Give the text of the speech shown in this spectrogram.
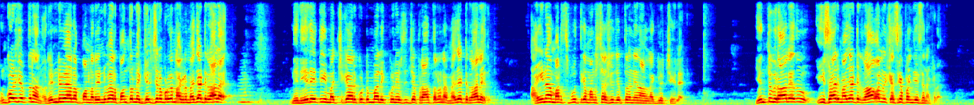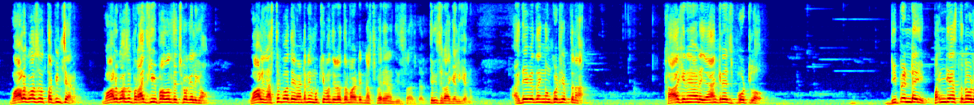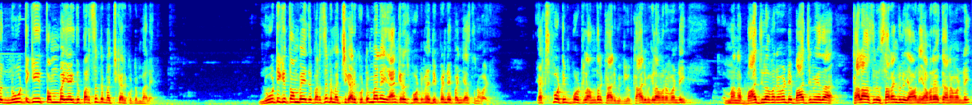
ఇంకోటి చెప్తున్నాను రెండు వేల పన్న రెండు వేల పంతొమ్మిది గెలిచినప్పుడు కూడా నాకు మెజార్టీ రాలే. నేను ఏదైతే ఈ మత్స్యకారు కుటుంబాలు ఎక్కువ నివసించే ప్రాంతంలో నాకు మెజార్టీ రాలేదు. అయినా మనస్ఫూర్తిగా మనస్సాక్షిగా చెప్తున్నా నేను వాళ్ళని నెగ్లెక్ట్ చేయలే. ఎందుకు రాలేదు? ఈసారి మెజార్టీ రావాలని కసిగా పనిచేశాను అక్కడ. వాళ్ళ కోసం తప్పించాను. వాళ్ళ కోసం రాజకీయ పదవులు తెచ్చుకోగలిగాం. వాళ్ళు నష్టపోతే వెంటనే ముఖ్యమంత్రి గారితో మాట నష్టపరిహారం తీసుకురా తీసుకురాగలిగాను. అదేవిధంగా ఇంకోటి చెప్తున్నా కాకినాడ యాంకరేజ్ పోర్ట్లో డిపెండ్ అయ్యి పనిచేస్తున్న వాళ్ళు నూటికి తొంభై ఐదు పర్సెంట్ మత్స్యకారి కుటుంబాలే. నూటికి తొంభై ఐదు పర్సెంట్ మత్స్యకారి కుటుంబాలే యాంకరేజ్ పోర్ట్ మీద డిపెండ్ అయ్యి పనిచేస్తున్న వాళ్ళు. ఎక్స్పోర్ట్ ఇంపోర్ట్లు అందరు కార్మికులు. కార్మికులు అవనివ్వండి మన బాధ్యులు అవనివ్వండి బాధ్య మీద కళాసులు సరంగులు ఎవరిని ఎవరైతే అనవండి?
